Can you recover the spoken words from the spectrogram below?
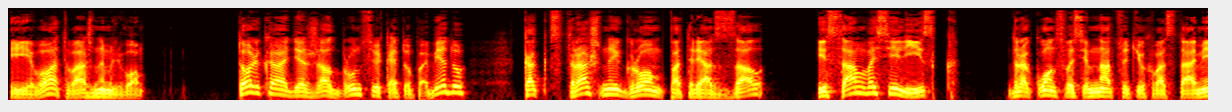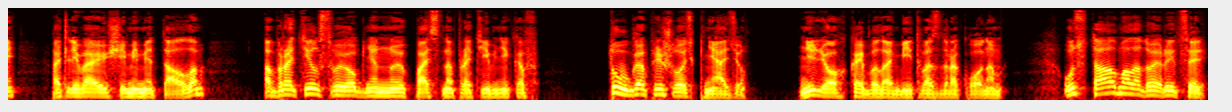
и его отважным львом. Только одержал Брунсвик эту победу, как страшный гром потряс зал, и сам Василиск, дракон с восемнадцатью хвостами, отливающими металлом, обратил свою огненную пасть на противников. Туго пришлось князю. Нелегкой была битва с драконом. Устал молодой рыцарь,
